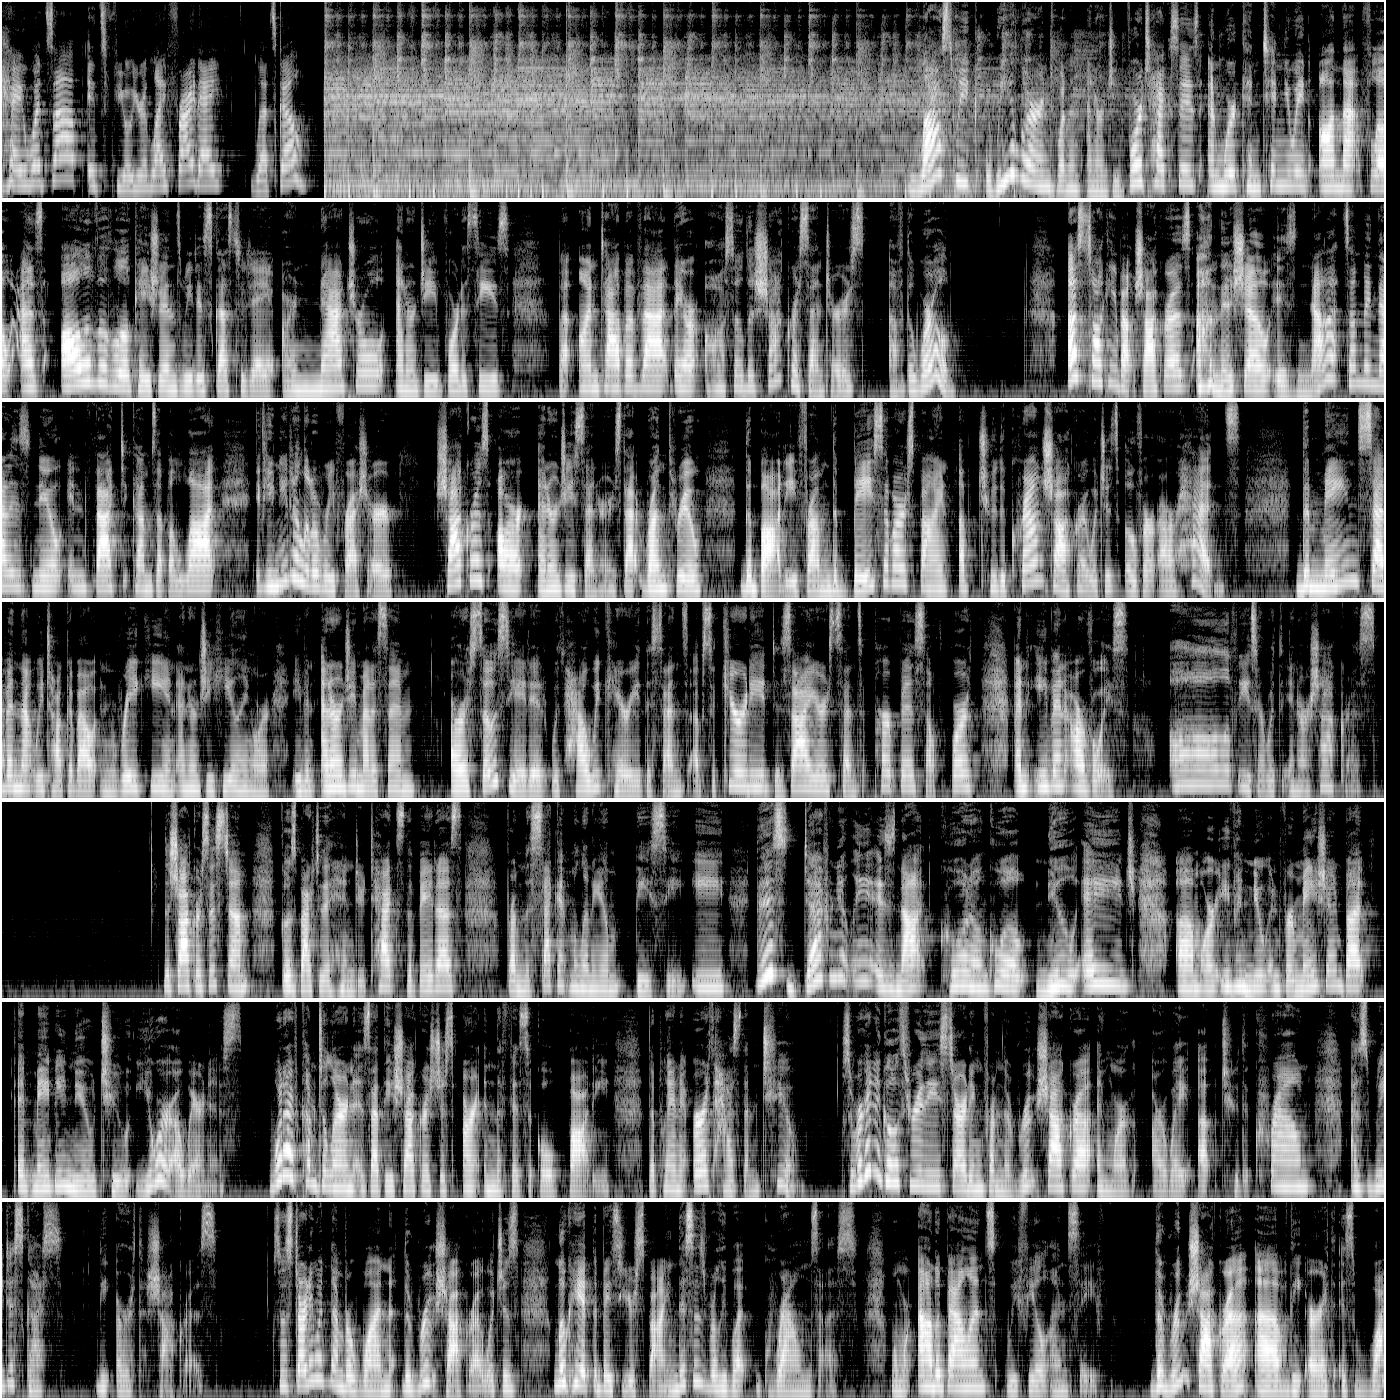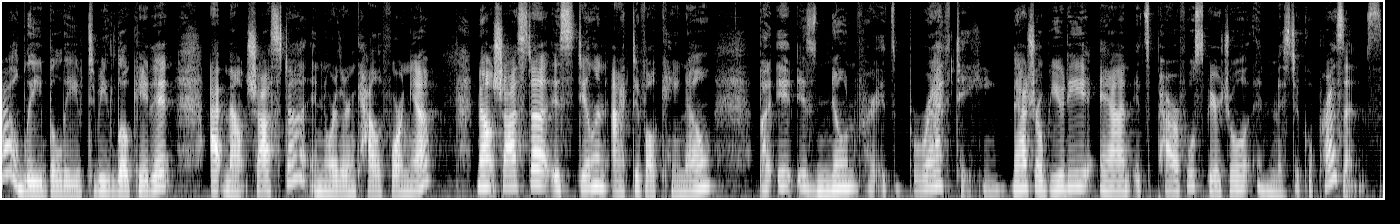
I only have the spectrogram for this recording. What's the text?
Hey, what's up? It's Fuel Your Life Friday. Let's go. Last week, we learned what an energy vortex is, and we're continuing on that flow as all of the locations we discussed today are natural energy vortices. But on top of that, they are also the chakra centers of the world. Us talking about chakras on this show is not something that is new. In fact, it comes up a lot. If you need a little refresher, Chakras are energy centers that run through the body from the base of our spine up to the crown chakra, which is over our heads. The main seven that we talk about in Reiki and energy healing or even energy medicine are associated with how we carry the sense of security, desire, sense of purpose, self worth, and even our voice. All of these are within our chakras. The chakra system goes back to the Hindu texts, the Vedas, from the second millennium BCE. This definitely is not quote unquote new age um, or even new information, but it may be new to your awareness. What I've come to learn is that these chakras just aren't in the physical body. The planet Earth has them too. So, we're going to go through these starting from the root chakra and work our way up to the crown as we discuss the earth chakras. So, starting with number one, the root chakra, which is located at the base of your spine, this is really what grounds us. When we're out of balance, we feel unsafe. The root chakra of the earth is wildly believed to be located at Mount Shasta in Northern California. Mount Shasta is still an active volcano, but it is known for its breathtaking natural beauty and its powerful spiritual and mystical presence.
